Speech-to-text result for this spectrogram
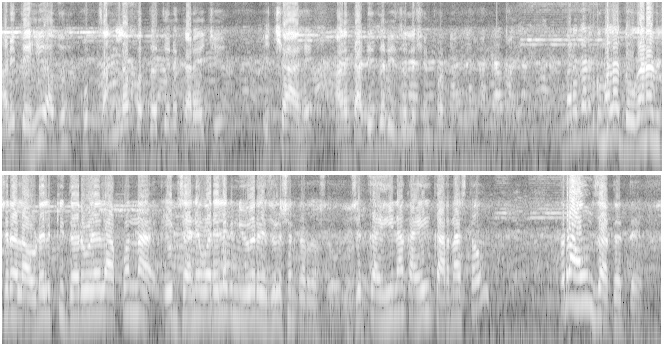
आणि तेही अजून खूप चांगल्या पद्धतीनं करायची इच्छा आहे आणि that is the resolution for new बरं तर तुम्हाला दोघांना विचारायला आवडेल की दरवेळेला आपण ना एक जानेवारीला एक न्यू इयर रेझोल्युशन करत असतो. म्हणजे काही ना काही कारणास्तव राहून जातात ते.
